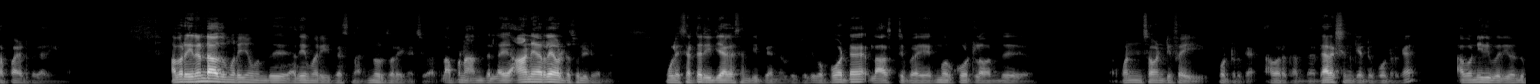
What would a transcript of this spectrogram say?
தப்பாக எடுத்துக்காதீங்க அப்புறம் இரண்டாவது முறையும் வந்து அதே மாதிரி பேசினார் இன்னொரு தொலைக்காட்சி வாரத்தில். அப்போ நான் அந்த லை ஆணையர்லேயே அவர்கிட்ட சொல்லிட்டு வந்தேன். உங்களை சட்ட ரீதியாக சந்திப்பேன் அப்படின்னு சொல்லி. இப்போ போட்டேன். லாஸ்ட் இப்போ எக்மோர் கோர்ட்டில் வந்து ஒன் செவன்ட்டி ஃபைவ் போட்டிருக்கேன். அவருக்கு அந்த டைரக்ஷன் கேட்டு போட்டிருக்கேன். அப்போ நீதிபதி வந்து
